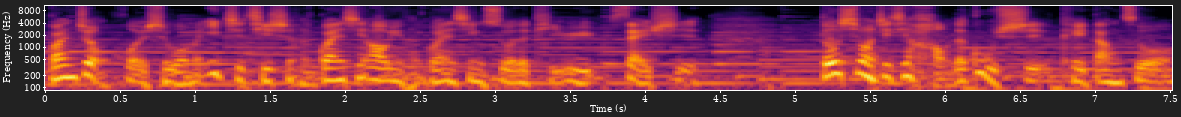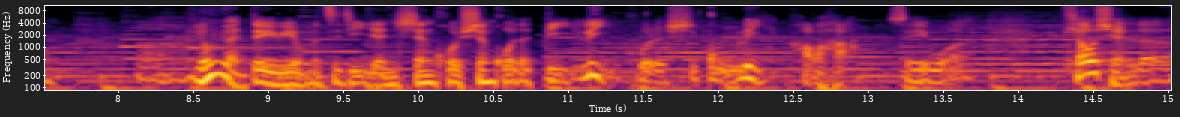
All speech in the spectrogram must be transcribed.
观众，或者是我们一直其实很关心奥运，很关心所有的体育赛事，都希望这些好的故事可以当做呃永远对于我们自己人生或生活的砥砺或者是鼓励，好不好？所以我挑选了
